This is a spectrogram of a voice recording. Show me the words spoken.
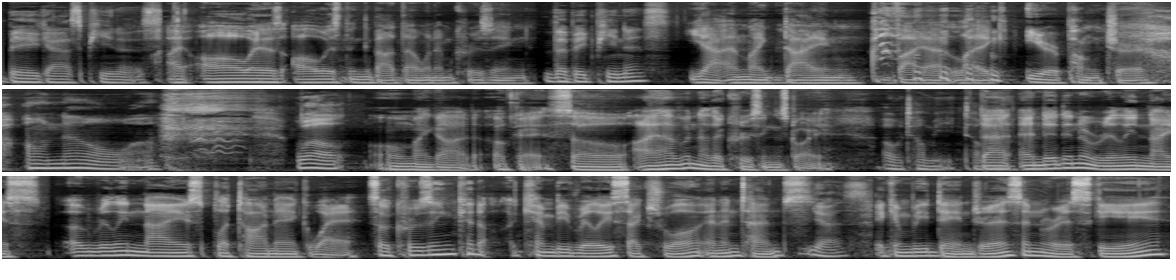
big ass penis. I always, always think about that when I'm cruising. The big penis? Yeah, and like dying via like ear puncture. Oh no. well, Oh my god. Okay, so I have another cruising story oh tell me, tell me. that ended in a really nice, a really nice platonic way. So cruising can can be really sexual and intense. Yes. It can be dangerous and risky.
